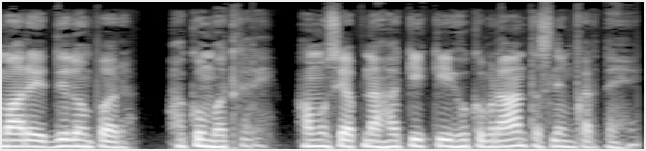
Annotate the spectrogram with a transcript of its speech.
ہمارے دلوں پر حکومت کرے۔ ہم اسے اپنا حقیقی حکمران تسلیم کرتے ہیں۔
